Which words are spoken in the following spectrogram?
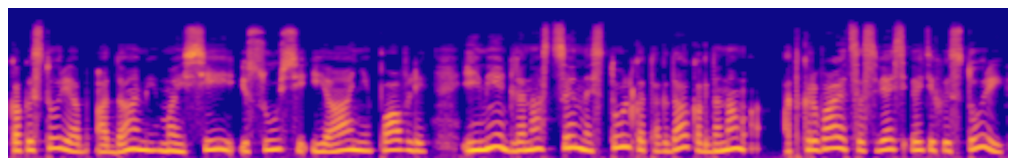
как история об Адаме, Моисее, Иисусе, Иоанне, Павле, и имеют для нас ценность только тогда, когда нам открывается связь этих историй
